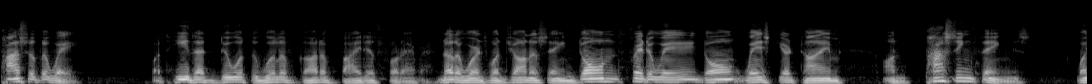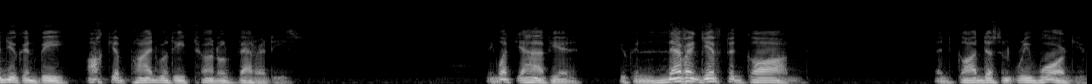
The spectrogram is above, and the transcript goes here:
passeth away. But he that doeth the will of God abideth forever. In other words, what John is saying, don't fret away, don't waste your time on passing things when you can be occupied with eternal verities. Think what you have here. You can never give to God that God doesn't reward you.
